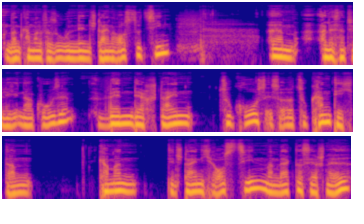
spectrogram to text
und dann kann man versuchen, den Stein rauszuziehen. Ähm, alles natürlich in Narkose. Wenn der Stein zu groß ist oder zu kantig, dann kann man den Stein nicht rausziehen. Man merkt das sehr schnell.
